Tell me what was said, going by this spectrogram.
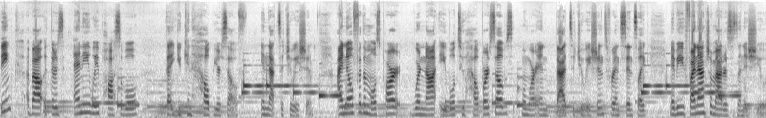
think about if there's any way possible that you can help yourself in that situation. I know for the most part, we're not able to help ourselves when we're in bad situations. For instance, like maybe financial matters is an issue.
